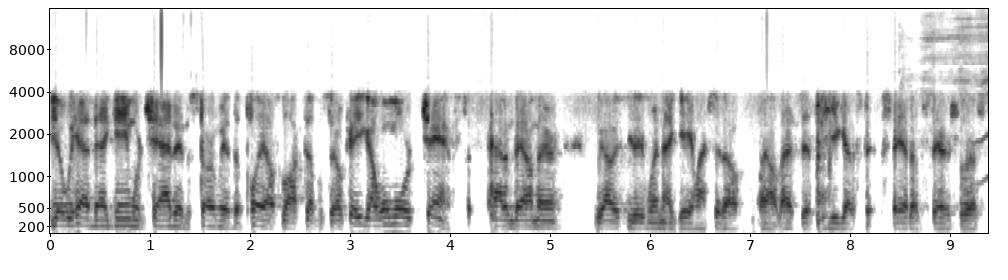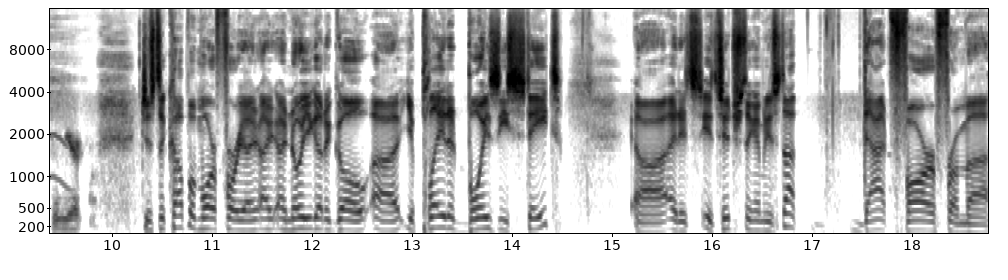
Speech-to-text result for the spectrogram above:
you know, we had that game where Chad and the start we had the playoffs locked up, and said, "Okay, you got one more chance." Had him down there. We obviously didn't win that game. I said, "Oh, well, that's it for you. You got to st- stand upstairs for the rest of the year." Just a couple more for you. I, I know you got to go. Uh, you played at Boise State. Uh, and it's it's interesting. I mean, it's not that far from uh,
